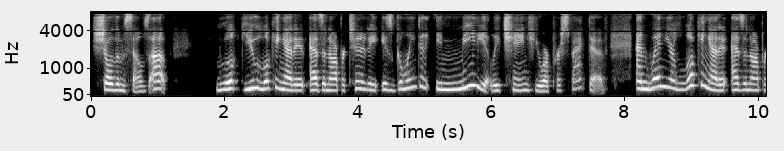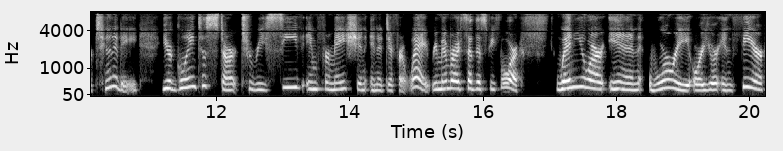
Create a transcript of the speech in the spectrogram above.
show themselves up look you looking at it as an opportunity is going to immediately change your perspective. And when you're looking at it as an opportunity you're going to start to receive information in a different way. Remember i said this before when you are in worry or you're in fear,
